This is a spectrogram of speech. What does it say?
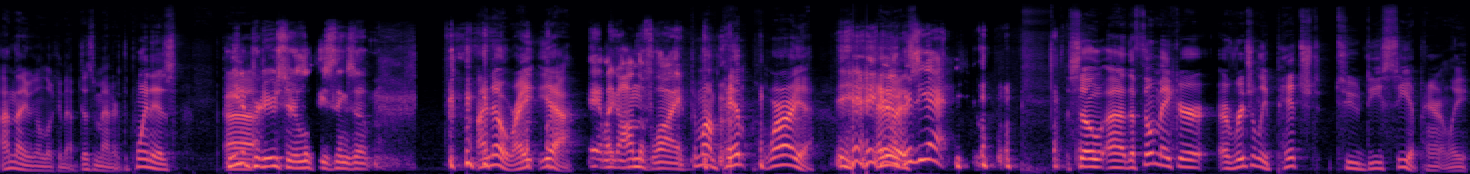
I'm not even gonna look it up. Doesn't matter. The point is, I need uh, a producer to look these things up, I know, right? Yeah. Like on the fly. Come on, pimp. Where are you? Anyways. where's he at? So uh, the filmmaker originally pitched to DC apparently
